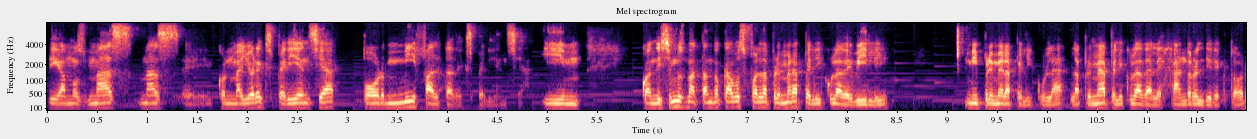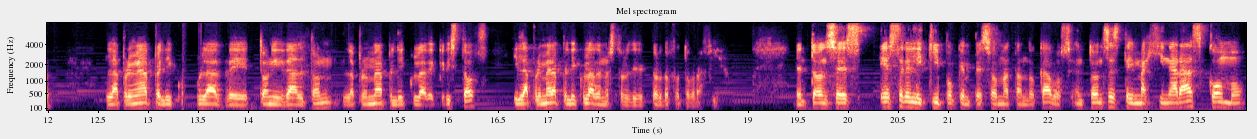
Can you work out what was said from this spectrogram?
digamos, más, más eh, con mayor experiencia por mi falta de experiencia. Y cuando hicimos Matando Cabos fue la primera película de Billy mi primera película, la primera película de Alejandro, el director, la primera película de Tony Dalton, la primera película de Christoph y la primera película de nuestro director de fotografía. Entonces, ese era el equipo que empezó Matando Cabos. Entonces, te imaginarás cómo,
